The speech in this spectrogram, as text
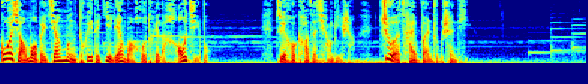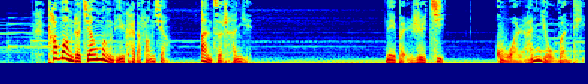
郭小莫被江梦推的一连往后退了好几步，最后靠在墙壁上，这才稳住身体。他望着江梦离开的方向，暗自沉吟：那本日记果然有问题。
